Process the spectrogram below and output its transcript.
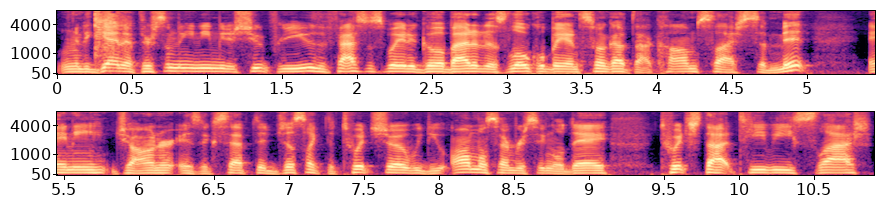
And again, if there's something you need me to shoot for you, the fastest way to go about it is localbandsmokeout.com slash submit Any genre is accepted, just like the Twitch show we do almost every single day. Twitch.tv slash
